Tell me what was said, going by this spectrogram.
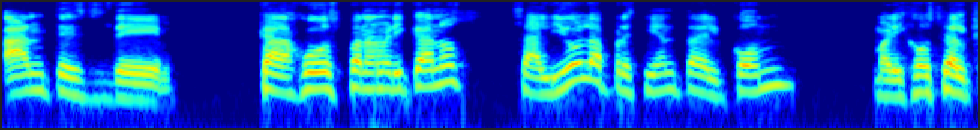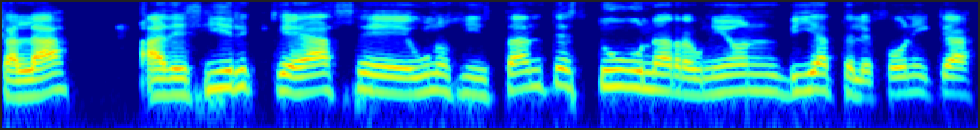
antes de cada Juegos Panamericanos, salió la presidenta del COM, Marijose Alcalá, a decir que hace unos instantes tuvo una reunión vía telefónica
